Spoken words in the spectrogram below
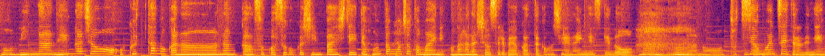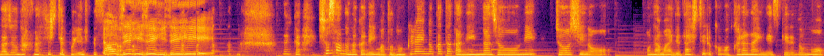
もうみんな年賀状送ったのかな？なんかそこすごく心配していて、本当はもうちょっと前にこの話をすればよかったかもしれないんですけど、うんうんあの、突然思いついたので年賀状の話してもいいですか？あ、ぜひぜひぜひ。なんか、所さんの中で今どのくらいの方が年賀状をね、上司のお名前で出してるかわからないんですけれども、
